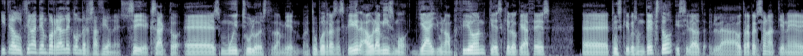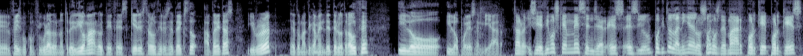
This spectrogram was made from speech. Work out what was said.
Y traducción a tiempo real de conversaciones. Sí, exacto. es muy chulo esto también. Tú podrás escribir, ahora mismo ya hay una opción que es que lo que hace es eh, tú escribes un texto y si la, otra persona tiene el Facebook configurado en otro idioma, lo que te dice es, ¿quieres traducir ese texto? Apretas y, rep, y automáticamente te lo traduce y lo, y lo puedes enviar. Claro, y si decimos que Messenger es, es un poquito la niña de los ojos de Mark, porque, porque es,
